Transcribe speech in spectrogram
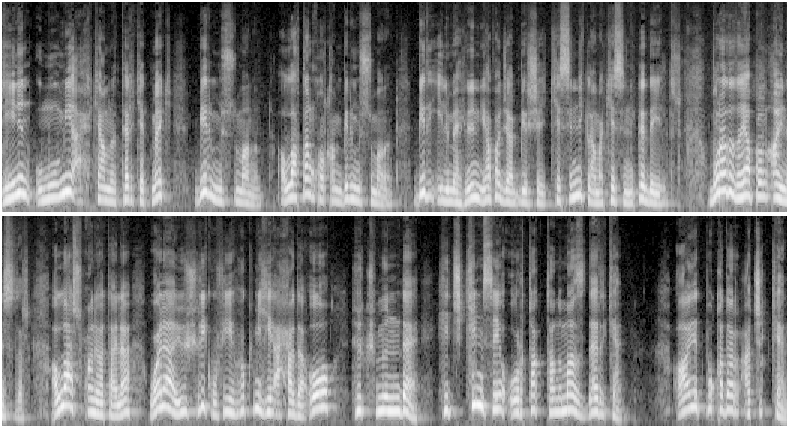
dinin umumi ahkamını terk etmek bir Müslümanın, Allah'tan korkan bir Müslümanın, bir ilim ehlinin yapacağı bir şey kesinlikle ama kesinlikle değildir. Burada da yapılan aynısıdır. Allah subhanehu ve teala وَلَا يُشْرِكُ ف۪ي حُكْمِهِ ahada O hükmünde hiç kimseye ortak tanımaz derken, ayet bu kadar açıkken,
